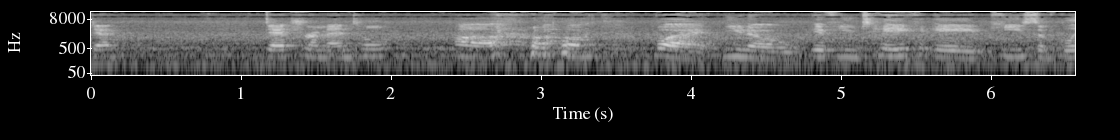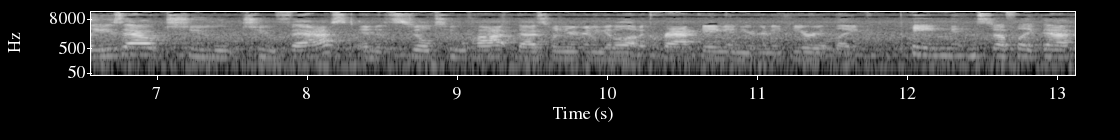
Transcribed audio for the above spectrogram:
de detrimental. Uh, but you know, if you take a piece of glaze out too too fast and it's still too hot, that's when you're going to get a lot of cracking and you're going to hear it like ping and stuff like that,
